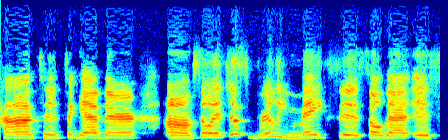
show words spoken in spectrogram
content together. Um, so it just really makes it so that it's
